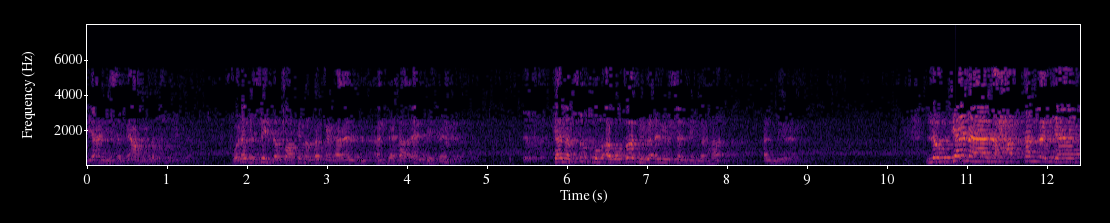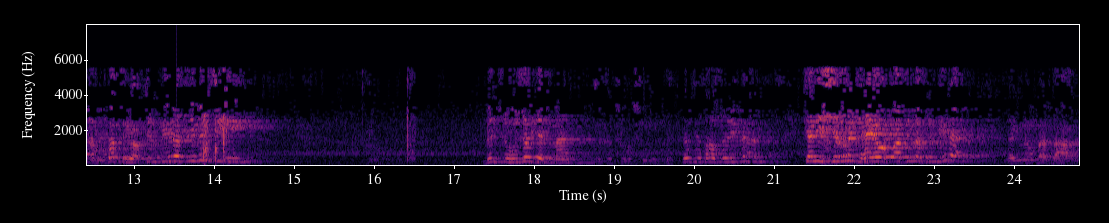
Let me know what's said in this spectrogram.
يعني سمعه رسول الله. ولكن سيدة فاطمة ما كان عندها علم بهذا كانت تطلب أبو بكر بأن يسلمها الميراث. لو كان هذا حقا لكان أبو بكر يعطي الميراث لبنته. بنته زوجة من؟ زوجة رسول الله. زوجة رسول الله. كان يشركها يا فاطمة في الميراث لكنه ما فعل.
